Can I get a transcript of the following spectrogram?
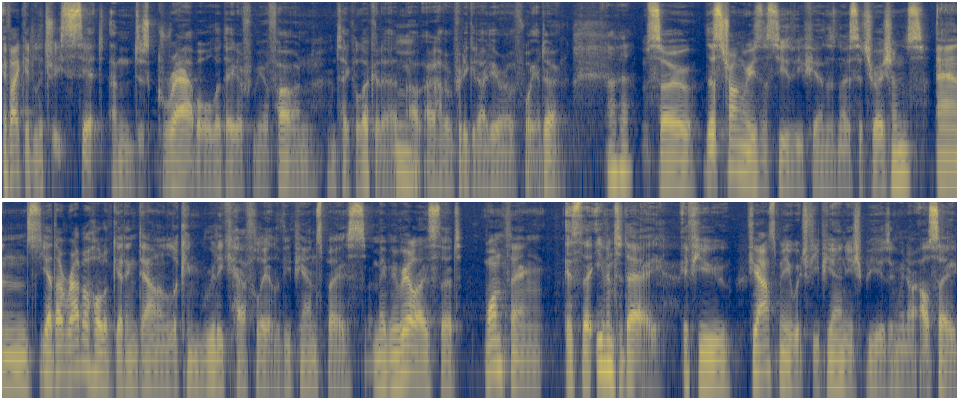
If I could literally sit and just grab all the data from your phone and take a look at it, mm. I'll, I'll have a pretty good idea of what you're doing. Okay. So there's strong reasons to use VPNs in those situations. And yeah, that rabbit hole of getting down and looking really carefully at the VPN space made me realize that one thing is that even today, if you if you ask me which VPN you should be using, you know, I'll say,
